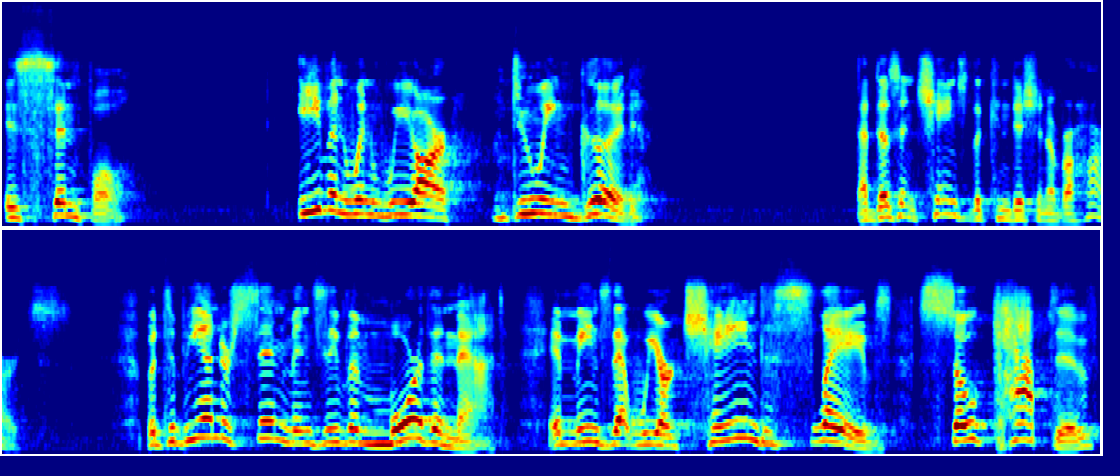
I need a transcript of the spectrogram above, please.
is sinful. Even when we are doing good, that doesn't change the condition of our hearts. But to be under sin means even more than that. It means that we are chained slaves, so captive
